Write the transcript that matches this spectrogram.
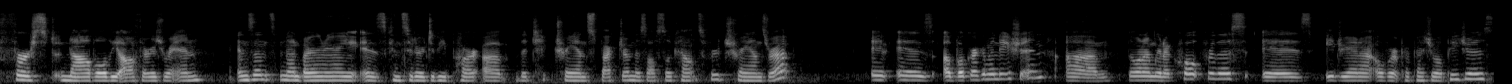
first novel the author has written. And since non-binary is considered to be part of the trans spectrum, this also counts for trans rep. It is a book recommendation. Um, the one I'm going to quote for this is Adriana over at Perpetual Peaches.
